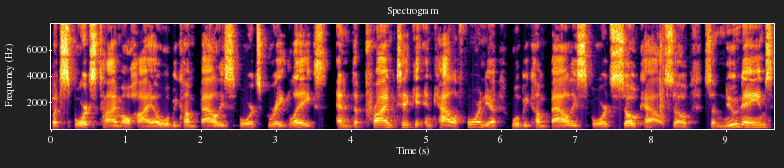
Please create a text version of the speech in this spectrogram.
but Sports Time Ohio will become Bally Sports Great Lakes, and the prime ticket in California will become Bally Sports SoCal. So, some new names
